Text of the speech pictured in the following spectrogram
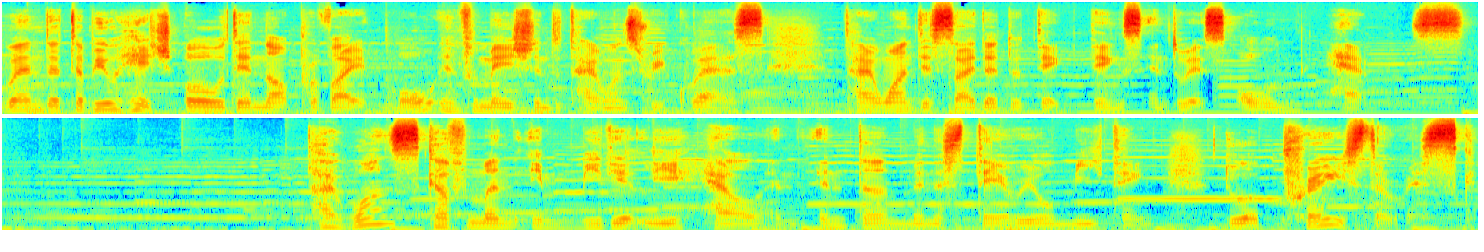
When the WHO did not provide more information to Taiwan's request, Taiwan decided to take things into its own hands. Taiwan's government immediately held an inter-ministerial meeting to appraise the risk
